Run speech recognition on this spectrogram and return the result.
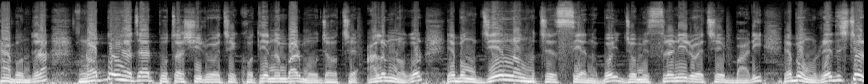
হ্যাঁ বন্ধুরা, নব্বই হাজার পঁচাশি রয়েছে খতিয়ান নম্বর, মৌজা হচ্ছে আলমনগর এবং জেল নং হচ্ছে ছিয়ানব্বই, জমি শ্রেণি রয়েছে বাড়ি এবং রেজিস্টার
